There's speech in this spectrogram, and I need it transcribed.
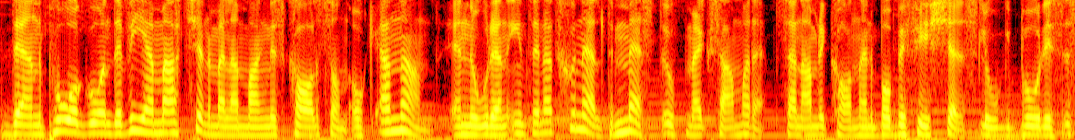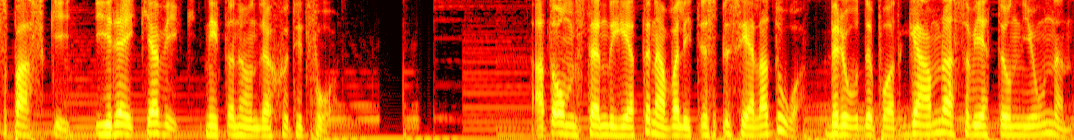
Den pågående VM-matchen mellan Magnus Carlsson och Anand är nog den internationellt mest uppmärksammade sedan amerikanen Bobby Fischer slog Boris Spassky i Reykjavik 1972. Att omständigheterna var lite speciella då berodde på att gamla Sovjetunionen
